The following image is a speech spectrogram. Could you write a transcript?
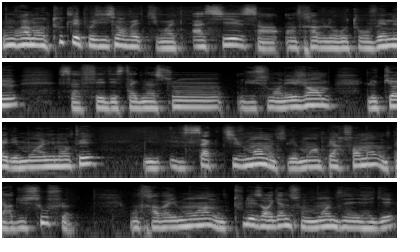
Donc vraiment toutes les positions en fait qui vont être assises, ça entrave le retour veineux, ça fait des stagnations, du sang dans les jambes, le cœur il est moins alimenté, il, s'active moins donc il est moins performant, on perd du souffle, on travaille moins donc tous les organes sont moins bien irrigués.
